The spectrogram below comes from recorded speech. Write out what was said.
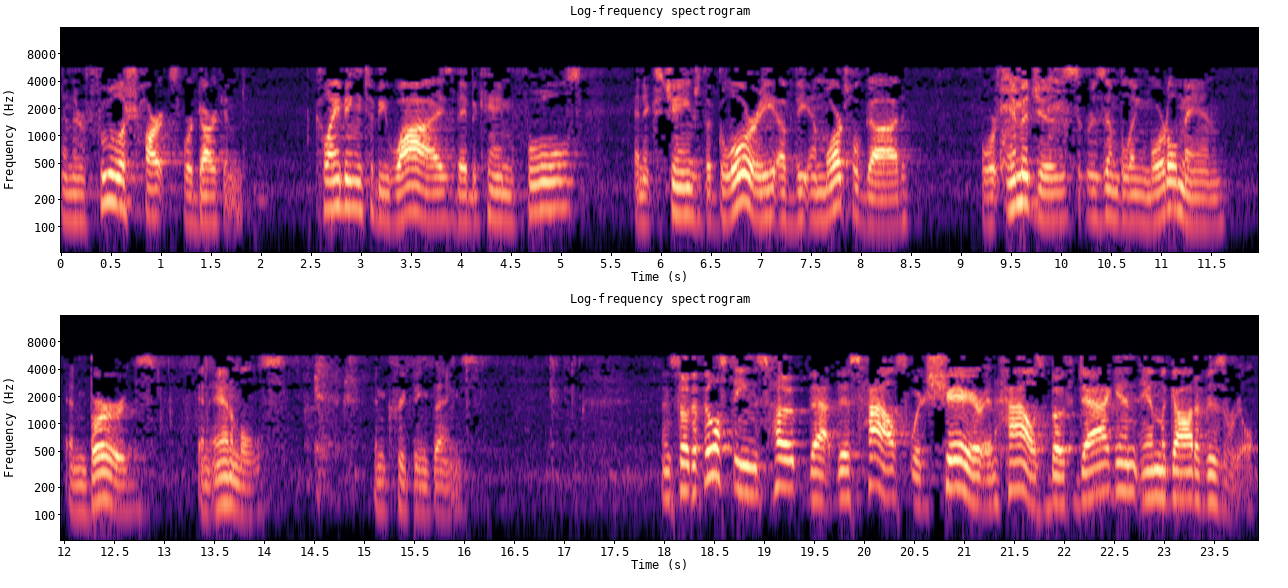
and their foolish hearts were darkened. Claiming to be wise, they became fools and exchanged the glory of the immortal God for images resembling mortal man and birds and animals and creeping things. And so the Philistines hoped that this house would share and house both Dagon and the God of Israel.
